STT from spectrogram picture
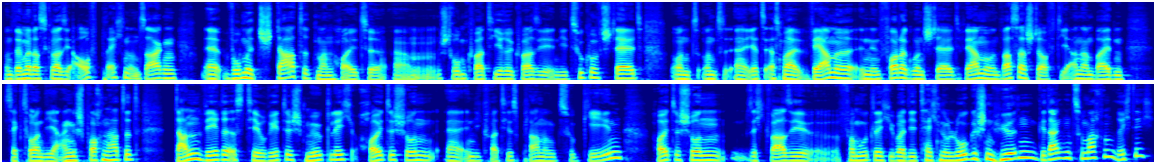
Und wenn wir das quasi aufbrechen und sagen, äh, womit startet man heute, ähm, Stromquartiere quasi in die Zukunft stellt und, und äh, jetzt erstmal Wärme in den Vordergrund stellt, Wärme und Wasserstoff, die anderen beiden Sektoren, die ihr angesprochen hattet, dann wäre es theoretisch möglich, heute schon äh, in die Quartiersplanung Quartiersplanung zu gehen, heute schon sich quasi äh, vermutlich über die technologischen Hürden Gedanken zu machen, richtig?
